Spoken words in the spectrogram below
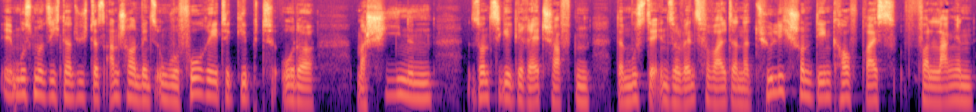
äh, muss man sich natürlich das anschauen, wenn es irgendwo Vorräte gibt oder Maschinen, sonstige Gerätschaften, dann muss der Insolvenzverwalter natürlich schon den Kaufpreis verlangen,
